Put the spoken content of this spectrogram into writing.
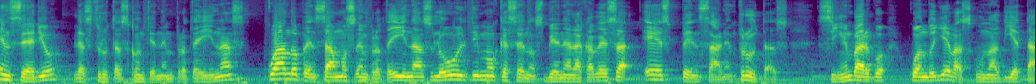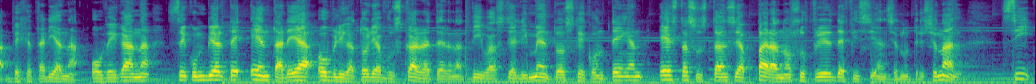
¿En serio? ¿Las frutas contienen proteínas? Cuando pensamos en proteínas, lo último que se nos viene a la cabeza es pensar en frutas. Sin embargo, cuando llevas una dieta vegetariana o vegana, se convierte en tarea obligatoria buscar alternativas de alimentos que contengan esta sustancia para no sufrir deficiencia nutricional. Si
